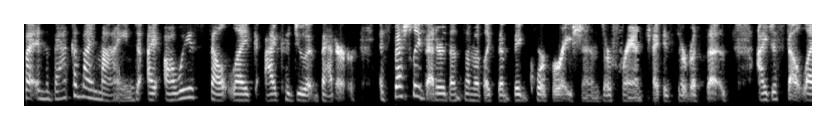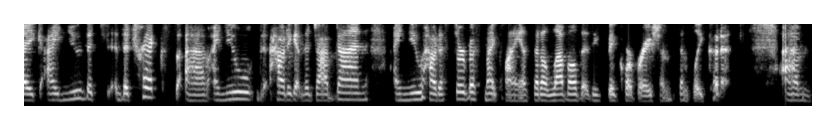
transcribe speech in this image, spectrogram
But in the back of my mind, I always felt like I could do it better, especially better than some of like the big corporations or franchise services. I just felt like I knew that the, the tricks. Um, I knew how to get the job done. I knew how to service my clients at a level that these big corporations simply couldn't. Um,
